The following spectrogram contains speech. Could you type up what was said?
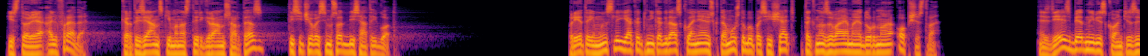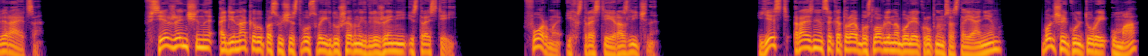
История Альфреда. Картезианский монастырь Гран-Шартез, 1810 год. При этой мысли я как никогда склоняюсь к тому, чтобы посещать так называемое дурное общество. Здесь бедный Висконти завирается. Все женщины одинаковы по существу своих душевных движений и страстей. Формы их страстей различны. Есть разница, которая обусловлена более крупным состоянием, большей культурой ума,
